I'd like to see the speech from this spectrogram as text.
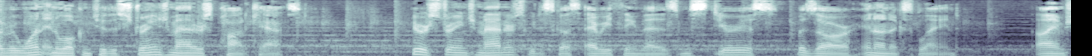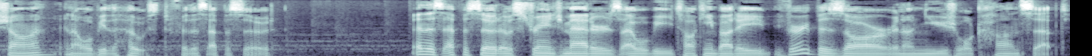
Everyone, and welcome to the Strange Matters podcast. Here at Strange Matters, we discuss everything that is mysterious, bizarre, and unexplained. I am Sean, and I will be the host for this episode. In this episode of Strange Matters, I will be talking about a very bizarre and unusual concept.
